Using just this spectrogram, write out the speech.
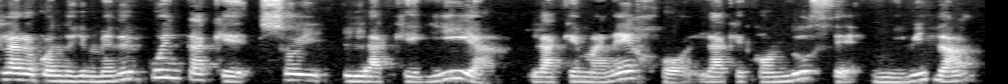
Claro, cuando yo me doy cuenta que soy la que guía, la que manejo, la que conduce mi vida,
